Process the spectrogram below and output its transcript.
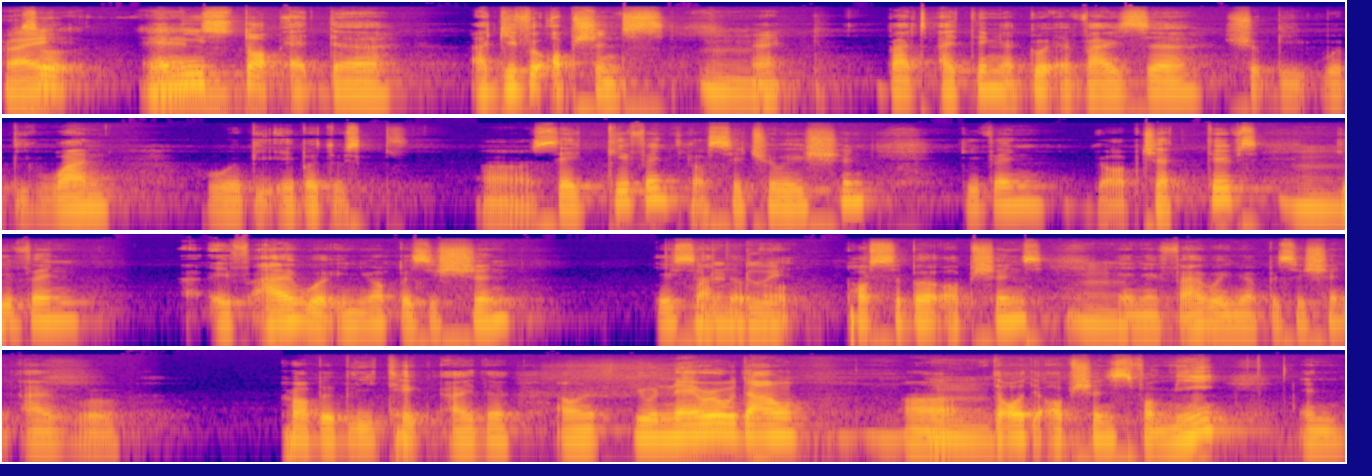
Right? So let me stop at the. I give you options, Mm. right? But I think a good advisor should be would be one who will be able to uh, say, given your situation, given your objectives, Mm. given uh, if I were in your position, these are Wouldn't do the possible options. And if I were in your position, I will probably take either. Uh, you will narrow down uh, Mm. the, all the options for me and,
